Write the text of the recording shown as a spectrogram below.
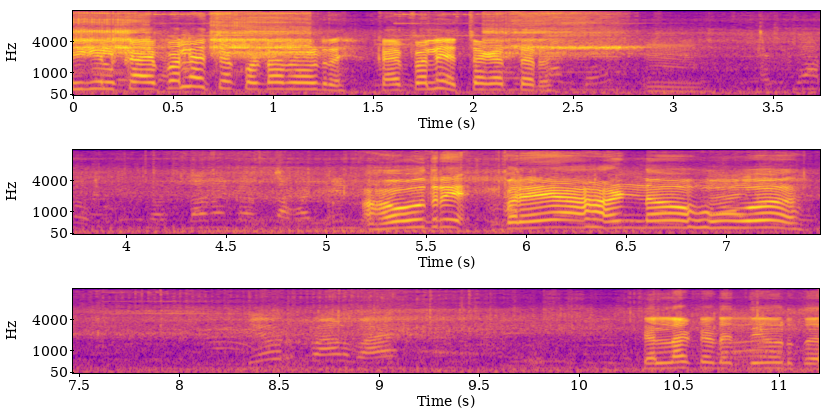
ಈಗ ಇಲ್ಲಿ ಕಾಯಿಪಲ್ಲೆ ಹೆಚ್ಚಾಗಿ ಕೊಟ್ಟಾರ ನೋಡ್ರಿ ಕಾಯಿಪಲ್ಲೆ ಹೆಚ್ಚಾಗತ್ತಾರ. ಹ್ಞೂ ಹೌದ್ರಿ ಬರೇ ಹಣ್ಣು ಹೂವು. ಎಲ್ಲ ಕಡೆ ದೇವ್ರದ.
